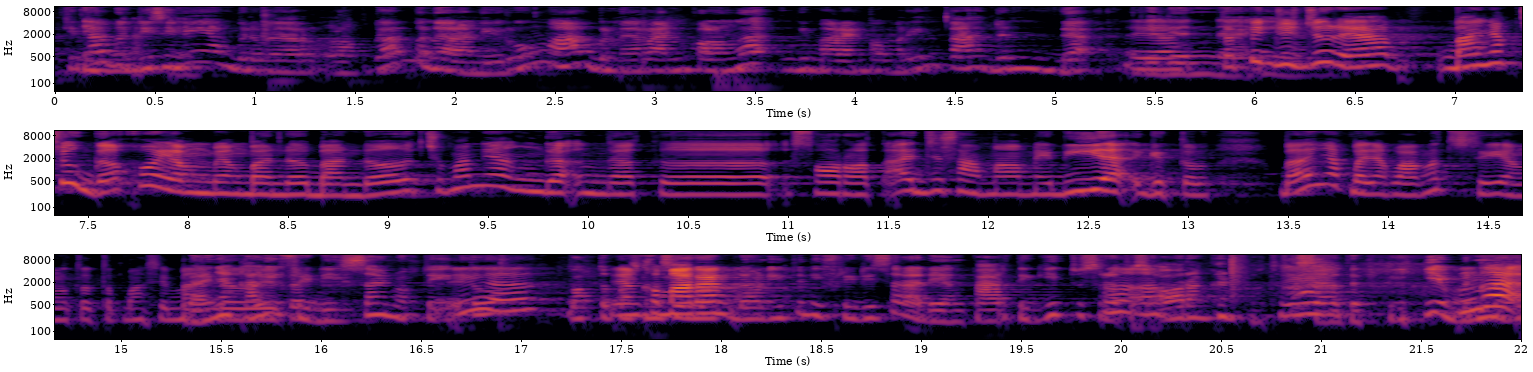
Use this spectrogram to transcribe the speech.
kita Iya. di sini yang benar-benar lockdown beneran di rumah beneran kalau nggak dimarahin pemerintah denda Iya, Didenda, tapi iya. jujur ya banyak juga kok yang yang bandel-bandel, cuman yang enggak enggak ke sorot aja sama media gitu. Banyak banyak banget sih yang tetap masih bandel banyak kali gitu. free design waktu itu Iya. waktu Yang pas kemarin- masih lockdown itu di free design ada yang party gitu 100 Heeh. orang kan foto Iya. iya Enggak,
